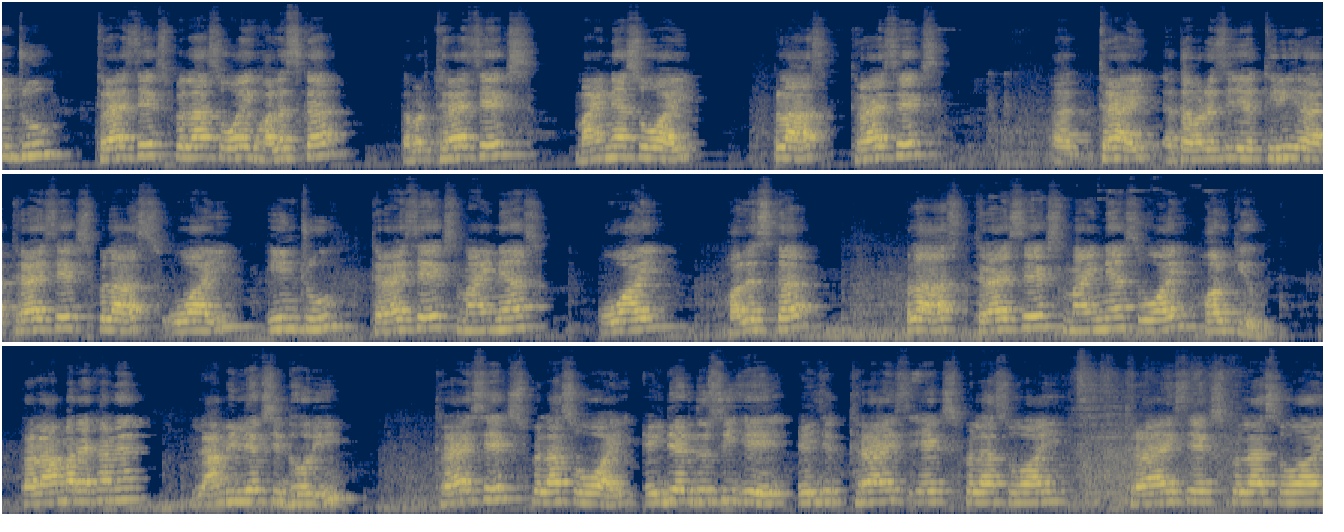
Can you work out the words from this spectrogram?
into thrice x plus y whole square তারপর thrice x minus y plus thrice x thrice তারপরে হচ্ছে three thrice x plus y into thrice x minus y whole square plus thrice x minus y whole cube তাহলে আমার এখানে আমি লিখছি ধরি থ্রাইস এক্স প্লাস ওয়াই এইটার দোষী এ এই যে thrice x plus y thrice x plus y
